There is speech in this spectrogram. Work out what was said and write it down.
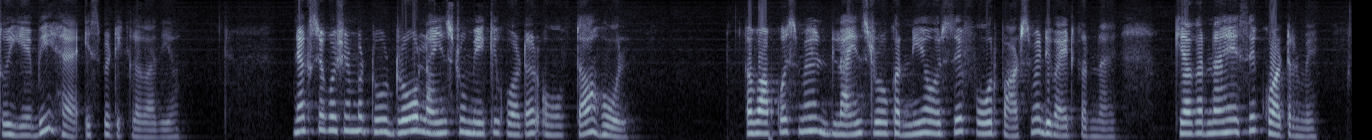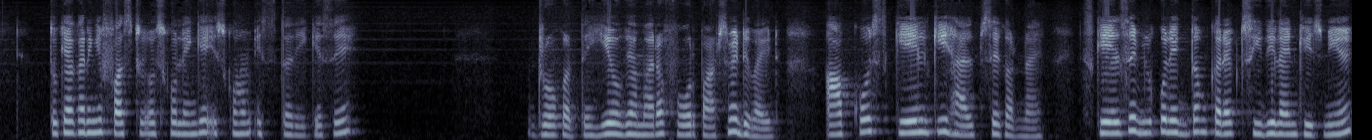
तो ये भी है, इस पर टिक लगा दिया। नेक्स्ट है question number two draw lines to make a quarter of the whole अब आपको इसमें लाइंस ड्रॉ करनी है और इसे फोर पार्ट्स में डिवाइड करना है। क्या करना है इसे क्वार्टर में? तो क्या करेंगे? फ़र्स्ट उसको लेंगे, इसको हम इस तरीके से ड्रॉ करते हैं। ये हो गया हमारा फोर पार्ट्स में डिवाइड आपको स्केल की हेल्प से करना है। स्केल से बिल्कुल एकदम करेक्ट सीधी लाइन खींचनी है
